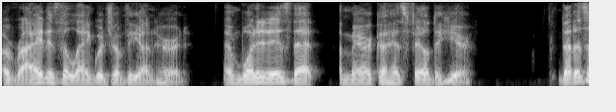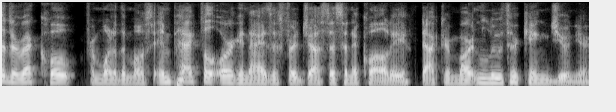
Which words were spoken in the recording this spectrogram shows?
a riot is the language of the unheard, and what it is that America has failed to hear. That is a direct quote from one of the most impactful organizers for justice and equality, Dr. Martin Luther King Jr.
